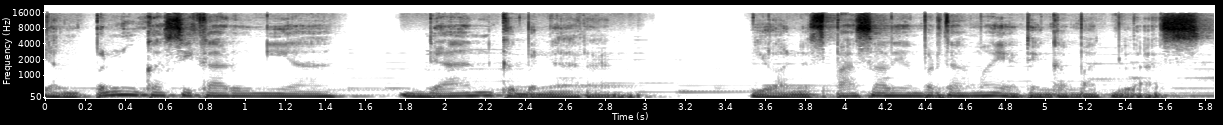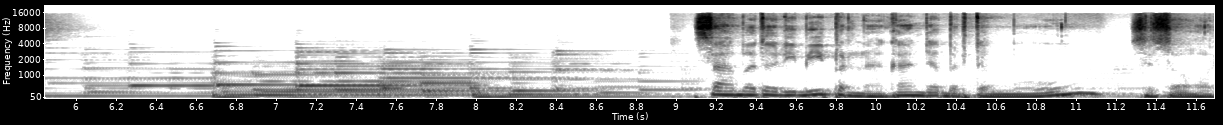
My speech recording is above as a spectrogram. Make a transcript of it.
yang penuh kasih karunia dan kebenaran. Yohanes pasal yang pertama ayat yang ke-14. Sahabat ODB, pernahkah Anda bertemu seseorang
